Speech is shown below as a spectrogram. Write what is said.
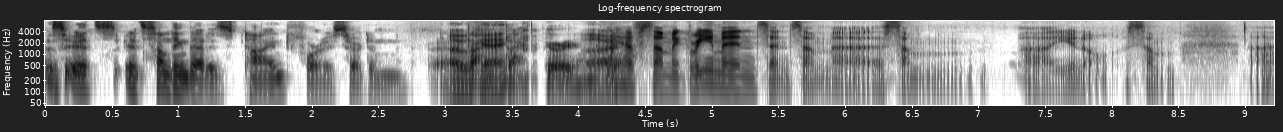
It's it's, it's something that is timed for a certain uh, Okay. time, time period. we have some agreements and some uh, some uh, you know some uh,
